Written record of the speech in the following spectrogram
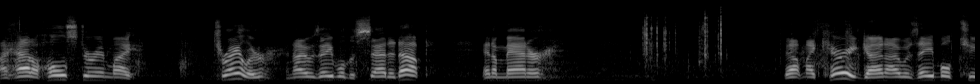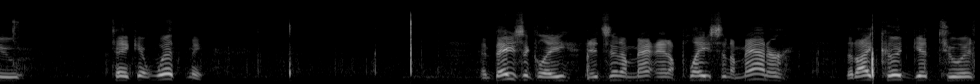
I had a holster in my trailer and I was able to set it up in a manner that my carry gun, I was able to take it with me. And basically, it's in a, in a place, in a manner that I could get to it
